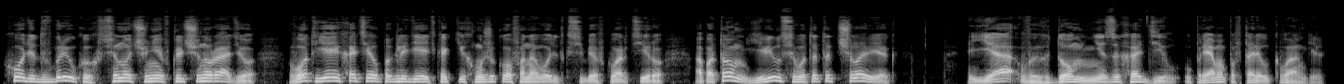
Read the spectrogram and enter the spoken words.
Ходит в брюках, всю ночь у нее включено радио. Вот я и хотел поглядеть, каких мужиков она водит к себе в квартиру. А потом явился вот этот человек». «Я в их дом не заходил», — упрямо повторил Квангель.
